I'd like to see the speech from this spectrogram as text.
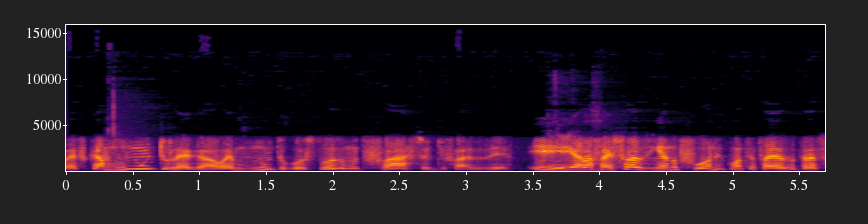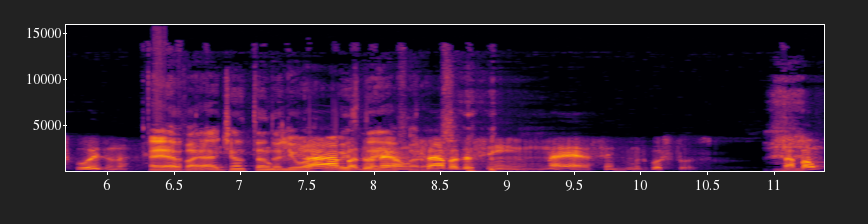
vai ficar muito legal, é muito gostoso, muito fácil de fazer. E uhum. ela faz sozinha no forno enquanto você faz as outras coisas, né? É, vai adiantando um ali o sábado, arroz, né? Um sábado assim, né? Sempre muito gostoso. Tá bom?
